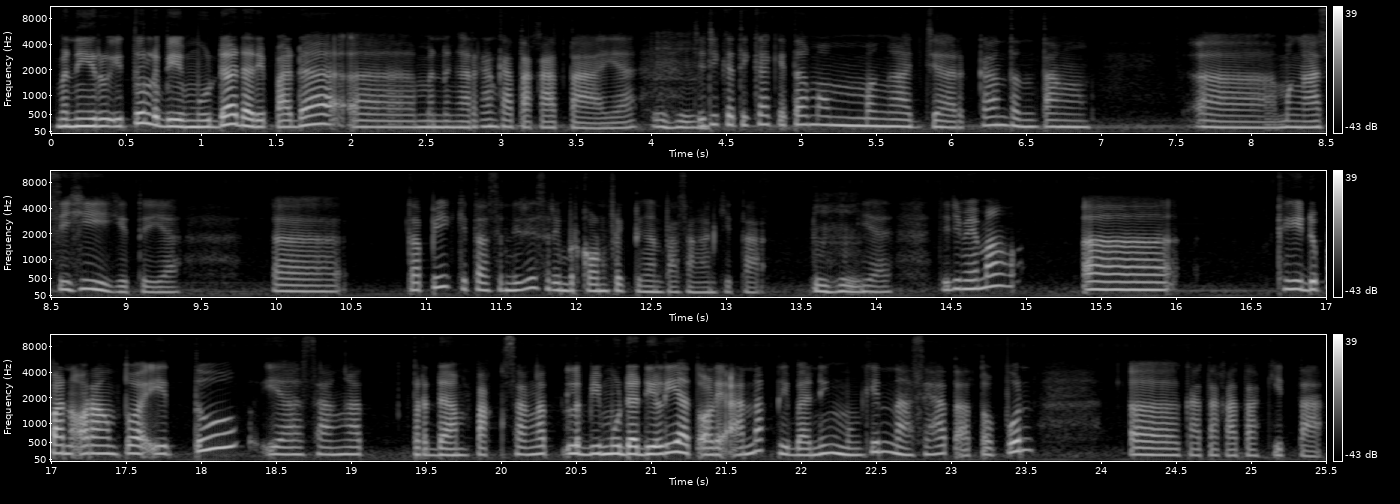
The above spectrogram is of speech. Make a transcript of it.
meniru itu lebih mudah daripada eh, mendengarkan kata-kata ya. mhm. Jadi ketika kita mau mengajarkan tentang eh, mengasihi gitu ya, eh, tapi kita sendiri sering berkonflik dengan pasangan kita, Mhm. ya. Jadi memang eh, kehidupan orang tua itu ya sangat berdampak, sangat lebih mudah dilihat oleh anak dibanding mungkin nasihat ataupun eh, kata-kata kita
